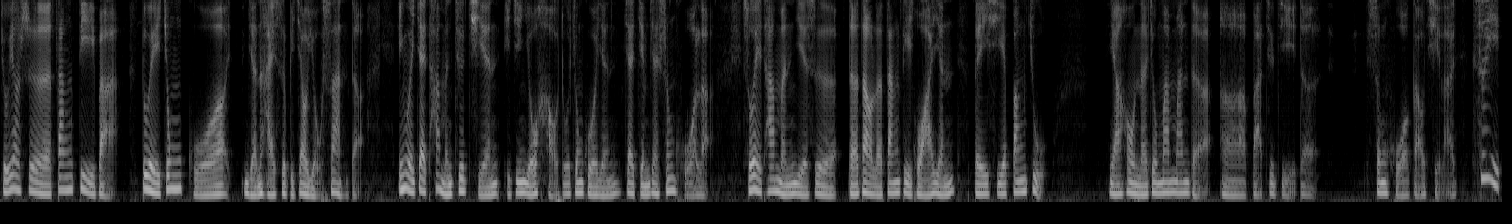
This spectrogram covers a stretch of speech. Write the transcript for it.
主要是当地吧，对中国人还是比较友善的，因为在他们之前已经有好多中国人在柬埔寨生活了。所以他们也是得到了当地华人的一些帮助，然后呢，就慢慢的呃把自己的生活搞起来。所以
